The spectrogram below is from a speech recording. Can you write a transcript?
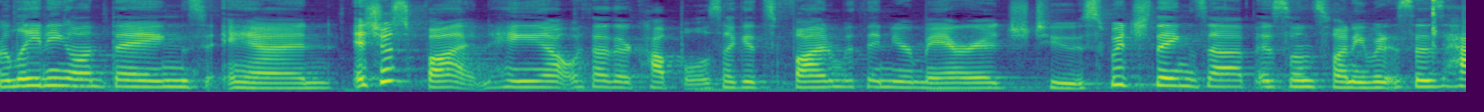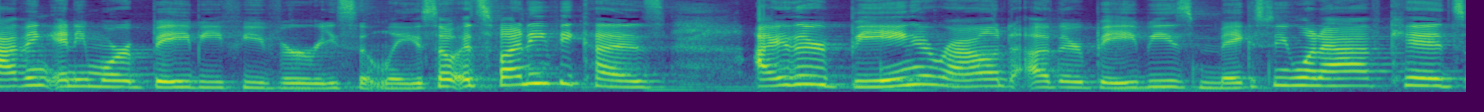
relating on things and it's just fun hanging out with other couples. Like it's fun within your marriage to switch things up. This one's funny, but it says having any more baby fever recently. So it's funny because either being around other babies makes me want to have kids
